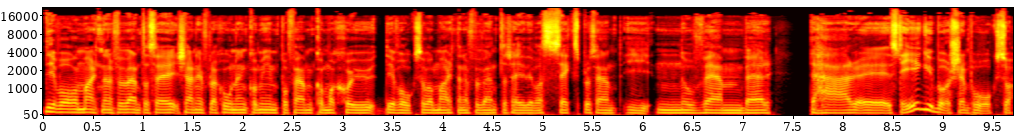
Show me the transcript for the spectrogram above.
Det var vad marknaden förväntade sig. Kärninflationen kom in på 5,7. Det var också vad marknaden förväntade sig. Det var 6 procent i november. Det här eh, steg ju börsen på också.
